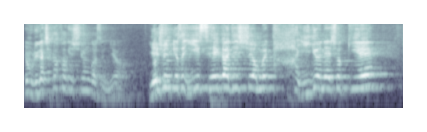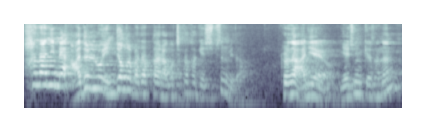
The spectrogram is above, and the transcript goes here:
여러분 우리가 착각하기 쉬운 것은요. 예수님께서 이 세 가지 시험을 다 이겨내셨기에 하나님의 아들로 인정을 받았다라고 착각하기 쉽습니다. 그러나 아니에요. 예수님께서는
